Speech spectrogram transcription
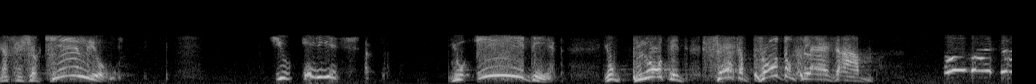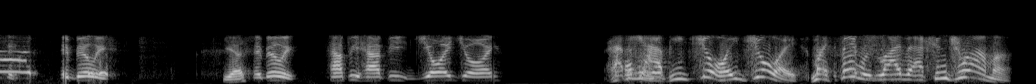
Else I shall kill you. You idiot. You idiot. You bloated sack of protoplasm. Oh my God. Hey Billy. Yes. Hey Billy. Happy, happy, joy, joy. Happy, happy, joy, joy. My favorite live action drama.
